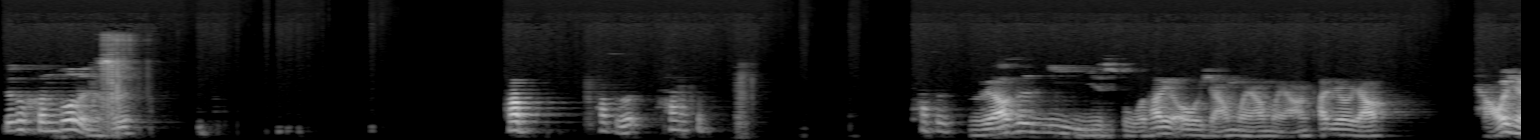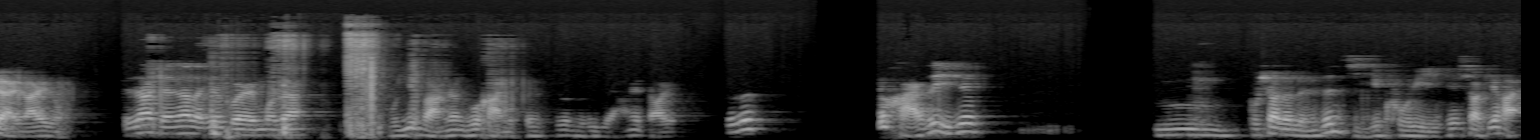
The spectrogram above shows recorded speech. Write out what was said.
就是很多人是，他他是他是他是只要是你一说他的偶像么样么样，他就要跳起来那一种，就像现在那些鬼么子。吴亦凡跟鹿晗的粉丝是一样的道理，就是，就还是一些，嗯，不晓得人生疾苦的一些小屁孩，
